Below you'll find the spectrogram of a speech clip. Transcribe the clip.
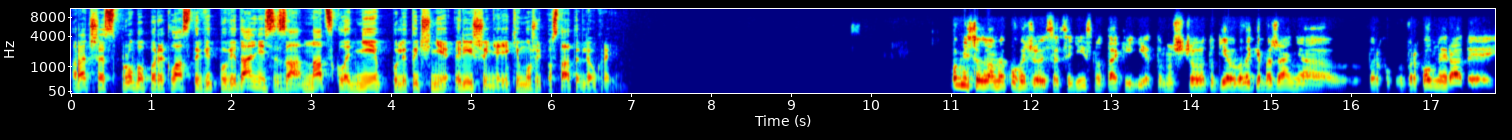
радше спроба перекласти відповідальність за надскладні політичні рішення, які можуть постати для України? Повністю з вами погоджуюся. Це дійсно так і є, тому що тут є велике бажання Верх- Верховної Ради і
